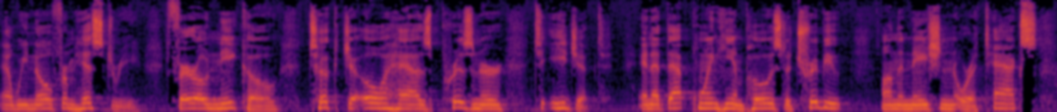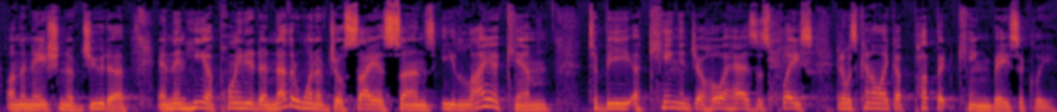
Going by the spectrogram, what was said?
And we know from history, Pharaoh Necho took Jehoahaz prisoner to Egypt. And at that point, he imposed a tribute on the nation or a tax on the nation of Judah. And then he appointed another one of Josiah's sons, Eliakim, to be a king in Jehoahaz's place. And it was kind of like a puppet king, basically.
